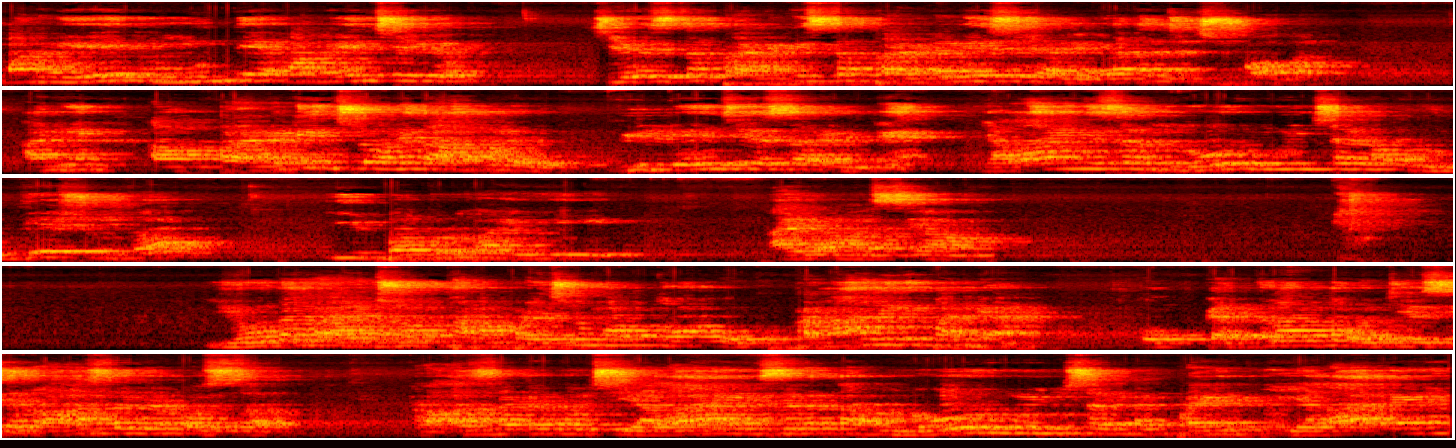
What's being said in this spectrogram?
మనం ఏం ముందే మనం ఏం చేయలేము చేస్తే ప్రకటిస్తే ప్రకటనే చేయాలి. లేదా చచ్చిపోవాలి. అని ఆ ప్రకటించడం అనేది ఆపలేదు. వీళ్ళు ఏం చేశారంటే ఎలా అయినా సరే నోరు ముగించాలనే ఒక ఉద్దేశంతో ఈ బబులు ఈ ఆయన యోధ రాజ్యం తన ప్రజలు మొత్తం ఒక ప్రణాళిక పన్నారు ఒక పెద్దలంతా వచ్చేసి రాజు దగ్గరకు వస్తారు. రాజు దగ్గరకు వచ్చి ఎలా అయినా సరే తన నోరు మించాలనే ప్రయత్నం ఎలాగైనా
